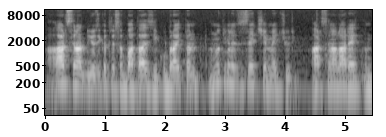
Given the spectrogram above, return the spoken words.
Arsenal, eu zic că trebuie să bată azi cu Brighton. În ultimele 10 meciuri, Arsenal are în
